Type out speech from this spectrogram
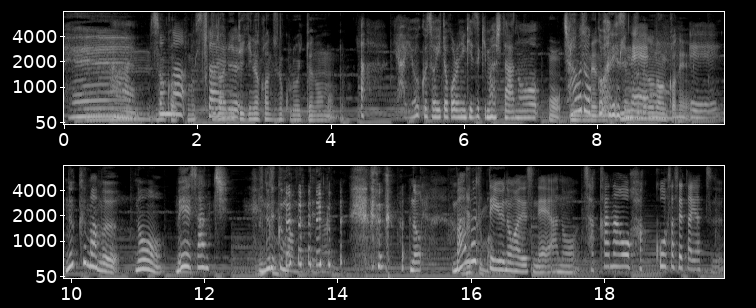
へー。はいうんそんなかこのスタイル的な感じのこれは一体何なんだろういや、よくそういうところに気づきました。あの、チャウドックはですねのなんかね、えー、ヌクマムの名産地。ヌクマムって何？あの、マムっていうのがですね、あの、魚を発酵させたやつ。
